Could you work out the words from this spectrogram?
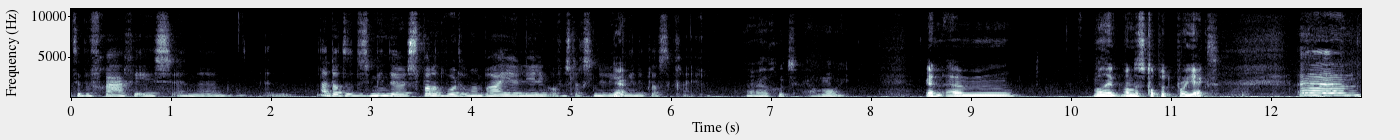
te bevragen is. En nou, dat het dus minder spannend wordt om een braille leerling of een slechtziende leerling ja. in de klas te krijgen. Ja, heel goed, heel mooi. En um, Wanneer, wanneer stopt het project? Um,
